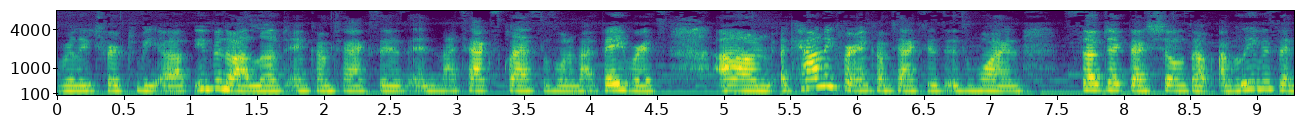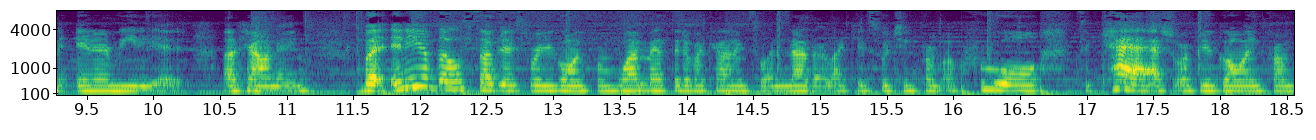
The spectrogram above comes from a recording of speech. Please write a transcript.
really tripped me up, even though I loved income taxes and my tax class was one of my favorites. Um, accounting for income taxes is one subject that shows up, I believe it's an intermediate accounting. But any of those subjects where you're going from one method of accounting to another, like you're switching from accrual to cash, or if you're going from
